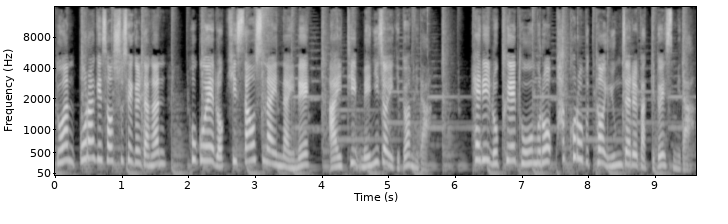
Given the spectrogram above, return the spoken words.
또한 뽀락에서 수색을 당한 POGO의 Lucky South nine nine의 IT 매니저이기도 합니다. 해리 로크의 도움으로 PAGCOR로부터 융자를 받기도 했습니다.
